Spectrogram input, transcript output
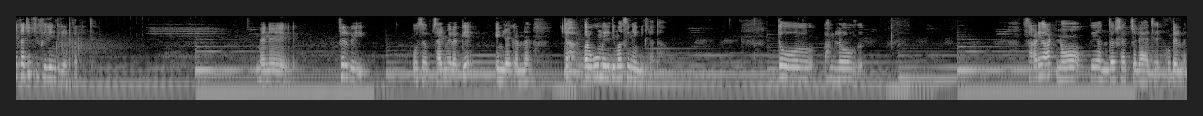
एक अजीब सी फीलिंग क्रिएट कर ली मैंने फिर भी वो सब साइड में रख के एंजॉय करना चाह, पर वो मेरे दिमाग से नहीं निकला था। तो हम लोग साढ़े आठ, नौ के अंदर शायद चले आए थे होटल में।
